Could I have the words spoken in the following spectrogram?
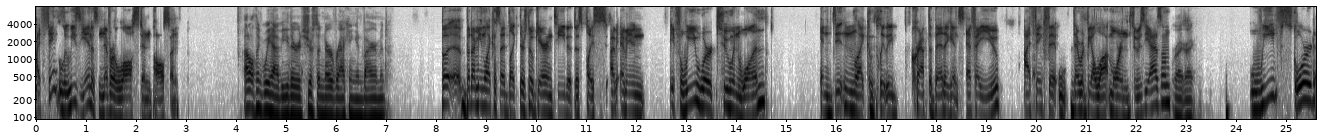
I think Louisiana's never lost in Paulson. I don't think we have either. It's just a nerve wracking environment. But but I mean, like I said, like there's no guarantee that this place. I, I mean, if we were two and one and didn't like completely crap the bed against FAU, I think that there would be a lot more enthusiasm. Right, right. We've scored.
